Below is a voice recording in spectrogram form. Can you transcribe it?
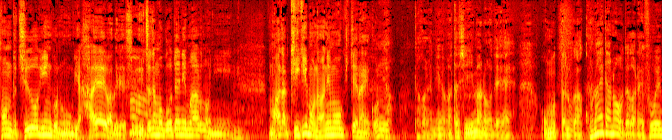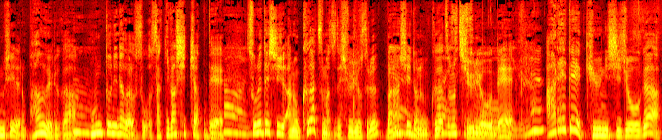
今度中央銀行の動きが早いわけですよ。いつでも後手に回るのに、うん、まだ危機も何も起きてない。こんな。だからね、私今ので思ったのが、この間の、だから FOMC でのパウエルが、本当にだから先走っちゃって、うん、それでし、あの、9月末で終了する、バランスシートの9月の終了で、あれで急に市場が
